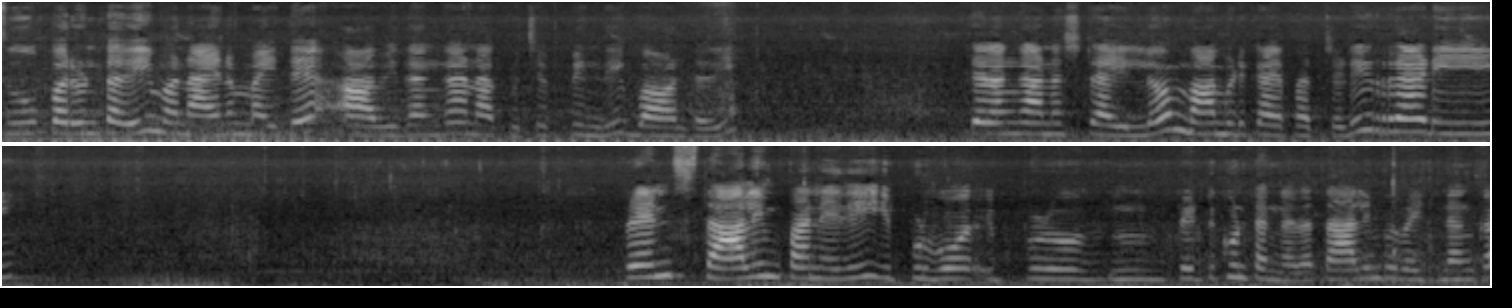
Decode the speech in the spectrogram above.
సూపర్ ఉంటుంది. మా నాయనమ్మ అయితే ఆ విధంగా నాకు చెప్పింది. బాగుంటుంది. తెలంగాణ స్టైల్లో మామిడికాయ పచ్చడి రెడీ. ఫ్రెండ్స్ తాలింపు అనేది ఇప్పుడు పో- ఇప్పుడు పెట్టుకుంటాం కదా. తాలింపు పెట్టినాక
